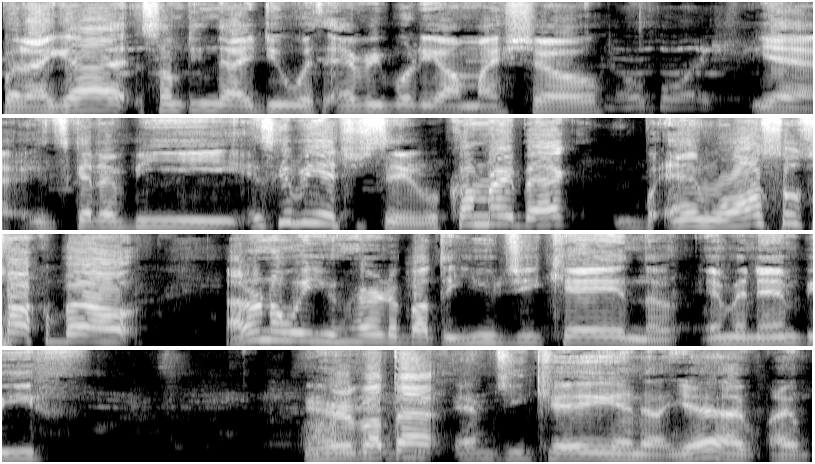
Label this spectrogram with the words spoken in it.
But I got something that I do with everybody on my show. Oh boy. Yeah, it's gonna be it's gonna be interesting. We'll come right back, and we'll also talk about. I don't know what you heard about the MGK and the Eminem beef. You heard about that? MGK and uh, yeah, I, I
